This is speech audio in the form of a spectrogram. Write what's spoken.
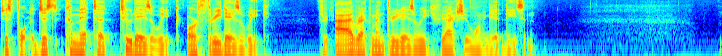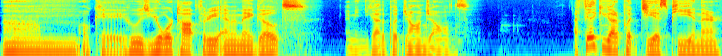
Just for just commit to 2 days a week or 3 days a week. Three, I recommend 3 days a week if you actually want to get decent. Um okay, who is your top 3 MMA goats? I mean, you got to put Jon Jones. I feel like you got to put GSP in there.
